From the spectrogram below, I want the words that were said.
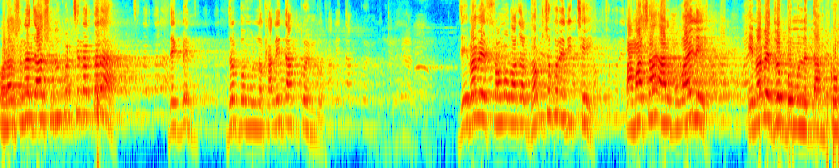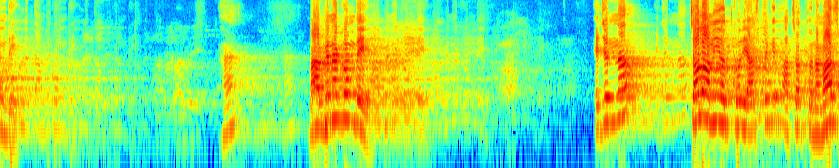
পড়াশোনা যা শুরু করছেন আপনারা, দেখবেন দ্রব্যমূল্য খালি দাম কমবে। যেভাবে শ্রমবাজার ধ্বংস করে দিচ্ছে, তামাশা আর মোবাইলে এভাবে দ্রব্যমূল্যের দাম কমবে। হ্যাঁ? বাড়বে না কমবে? এজন্য চলো নিয়ত করি, আজ থেকে পাঁচ ওয়াক্ত নামাজ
